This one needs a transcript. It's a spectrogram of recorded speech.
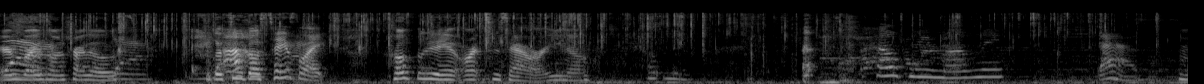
Everybody's gonna try those. Yeah. Let's see what those taste like. Hopefully they aren't too sour, you know. Help me. Help me, mommy. Dad. Hmm.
